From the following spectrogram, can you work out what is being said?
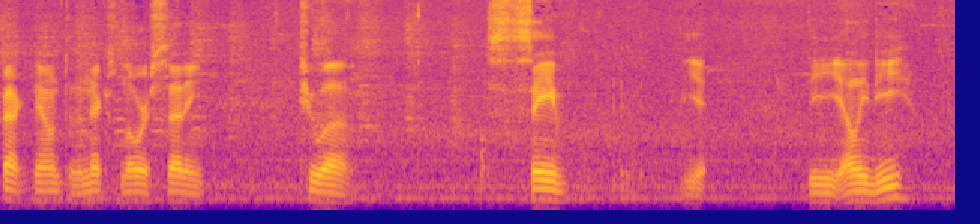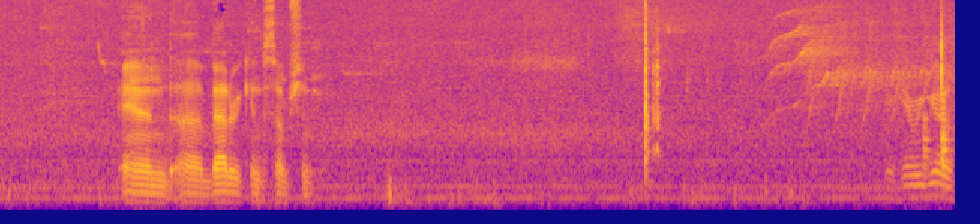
back down to the next lower setting to uh, save the, the LED and uh, battery consumption. Here we go.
